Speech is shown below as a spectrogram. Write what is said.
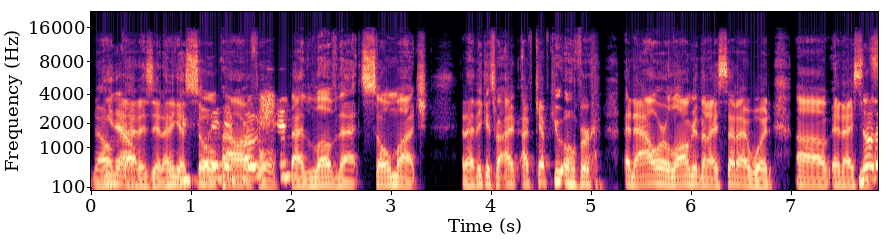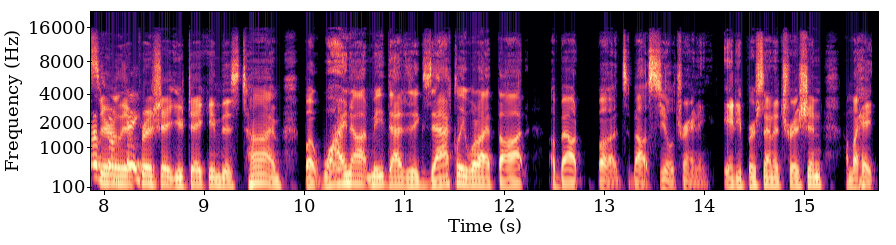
no, you know, that is it. I think it's so powerful. I love that so much. And I think it's, I, have kept you over an hour longer than I said I would. Uh, and I sincerely no, okay. appreciate you taking this time. But why not me? That is exactly what I thought about BUD/S, about SEAL training. 80% attrition. I'm like, hey,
